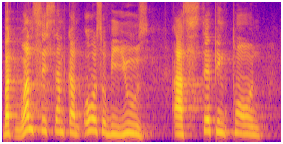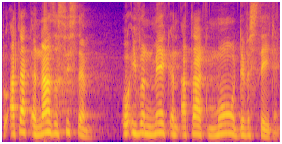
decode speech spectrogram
But one system can also be used as stepping stone to attack another system or even make an attack more devastating.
